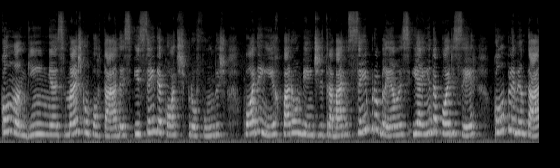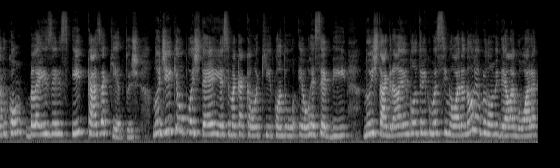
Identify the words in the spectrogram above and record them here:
com manguinhas mais comportadas e sem decotes profundos, podem ir para o ambiente de trabalho sem problemas e ainda pode ser complementado com blazers e casaquetos. No dia que eu postei esse macacão aqui, quando eu recebi no Instagram, eu encontrei com uma senhora, não lembro o nome dela agora,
